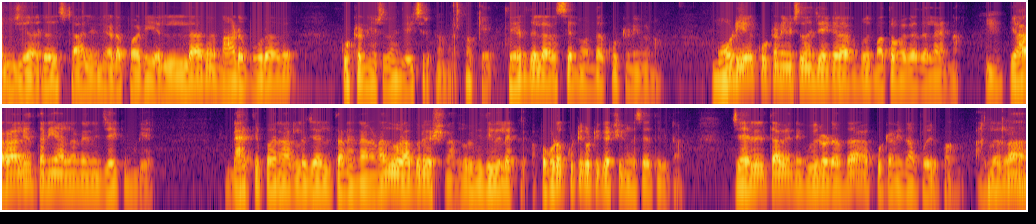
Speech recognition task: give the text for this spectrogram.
எம்ஜிஆர் ஸ்டாலின் எடப்பாடி எல்லாரும் நாடு பூராவே கூட்டணி வச்சு தான் ஜெயிச்சிருக்காங்க. ஓகே. தேர்தல் அரசியல்னு வந்தால் கூட்டணி வேணும். மோடியே கூட்டணி வச்சு தான் ஜெயிக்கிறாரும்போது மற்றவங்க கதையெல்லாம் என்ன. யாராலையும் தனியாலாம் நின்று ஜெயிக்க முடியாது. ரெண்டாயிரத்தி பதினாறில் ஜெயலலிதா நின்றாங்கன்னா அது ஒரு அபரேஷன் அது ஒரு விதிவிலக்கு. அப்போ கூட குட்டி குட்டி கட்சிகளை சேர்த்துக்கிட்டான். ஜெயலலிதாவே இன்னைக்கு உயிரோட இருந்தால் கூட்டணி தான் போயிருப்பாங்க. அதுலலாம்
